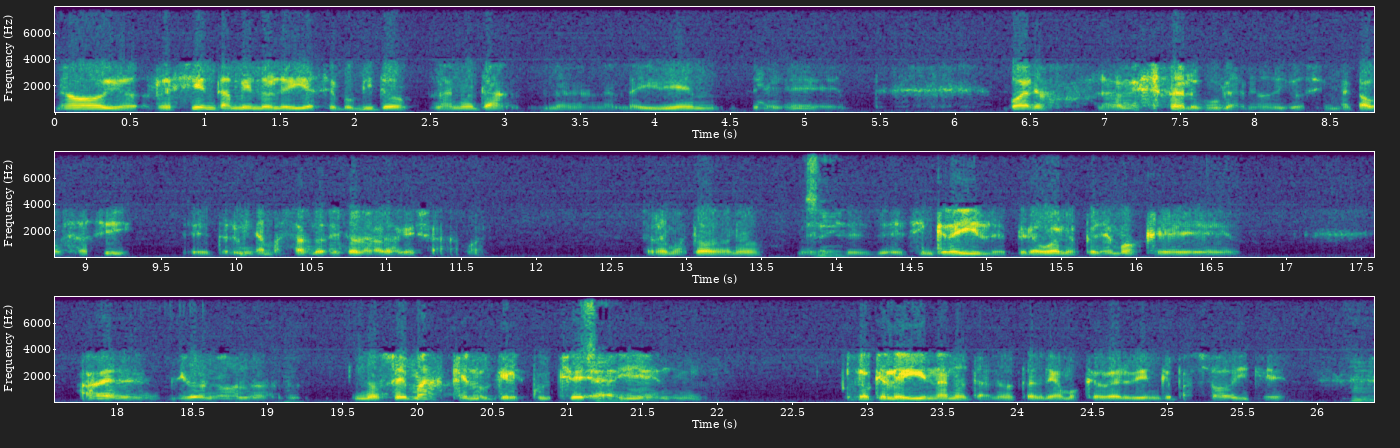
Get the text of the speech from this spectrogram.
No, obvio, recién también lo leí hace poquito, la nota, la, leí bien. Eh, bueno, la verdad es una locura, ¿no? Digo, si una causa así eh, termina pasando esto, la verdad que ya, bueno, cerremos todo, ¿no? Es, increíble, pero bueno, esperemos que, a ver, digo, no, no, no sé más que lo que escuché ahí en, lo que leí en la nota, ¿no? Tendríamos que ver bien qué pasó y que... Hmm.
